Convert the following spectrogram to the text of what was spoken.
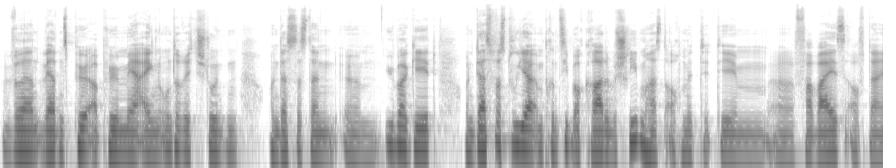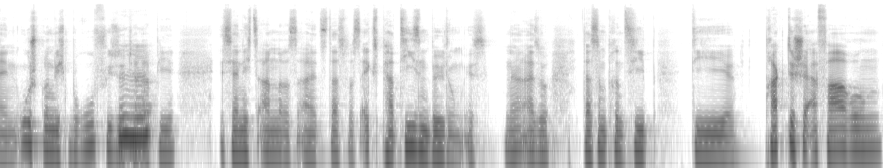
werden es peu à peu mehr eigene Unterrichtsstunden und dass das dann ähm, übergeht. Und das, was du ja im Prinzip auch gerade beschrieben hast, auch mit dem äh, Verweis auf deinen ursprünglichen Beruf Physiotherapie, mhm. ist ja nichts anderes als das, was Expertisenbildung ist. Ne? Also, dass im Prinzip die praktische Erfahrung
